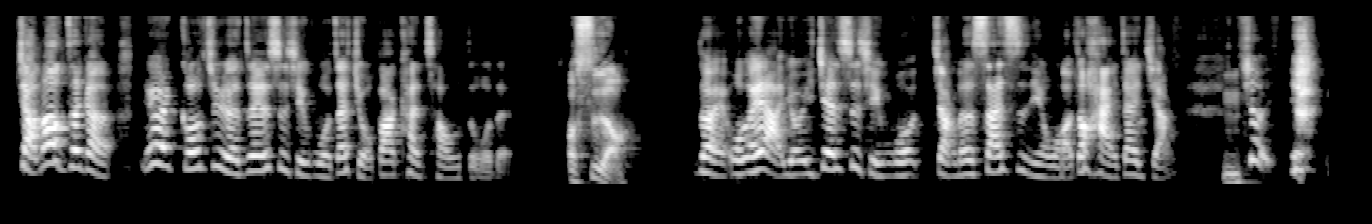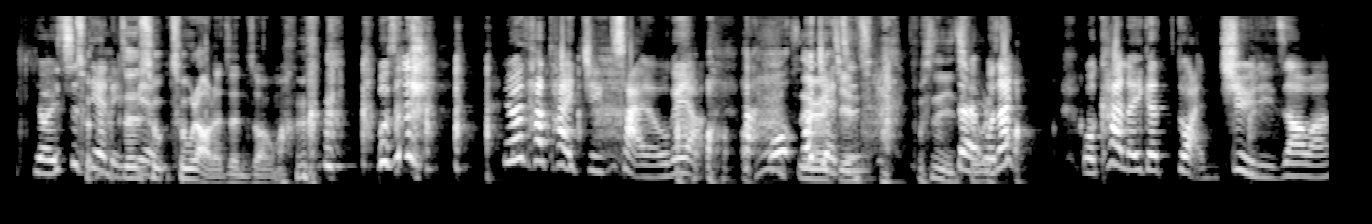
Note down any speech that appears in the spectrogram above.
讲到这个，因为工具人这件事情，我在酒吧看超多的。哦，是哦，对我跟你讲，有一件事情我讲了三四年，我都还在讲。嗯就有 有一次店里面这是初初老的症状吗？不是，因为它太精彩了。我跟你讲，他我我简直不是你。对我在我看了一个短剧，你知道吗？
